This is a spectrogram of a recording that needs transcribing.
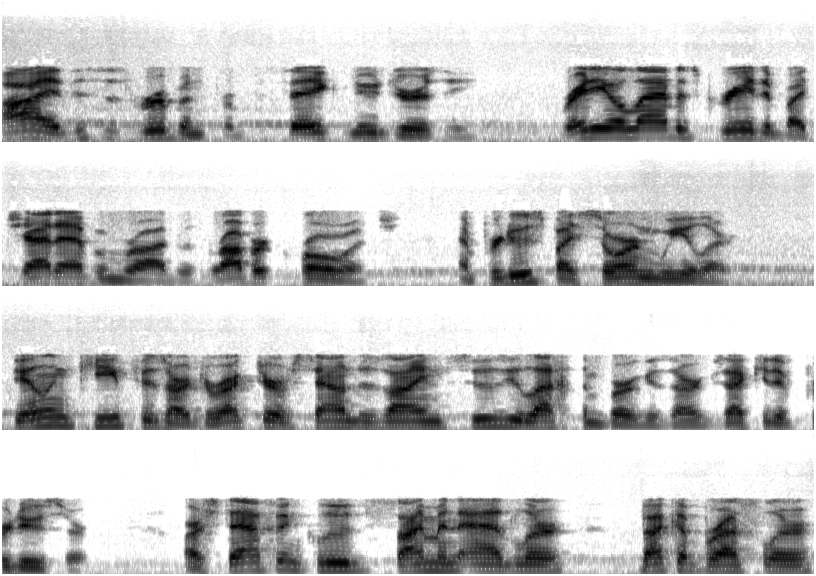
Hi, this is Ruben from Passaic, New Jersey. Radiolab is created by Jad Abumrad with Robert Krulwich and produced by Soren Wheeler. Dylan Keefe is our director of sound design. Susie Lechtenberg is our executive producer. Our staff includes Simon Adler, Becca Bressler,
